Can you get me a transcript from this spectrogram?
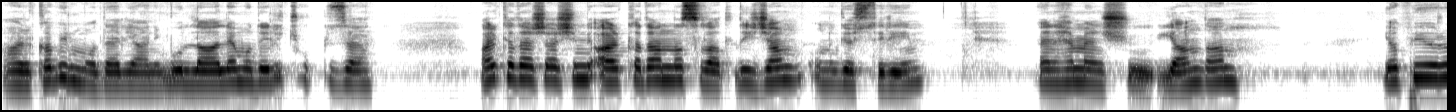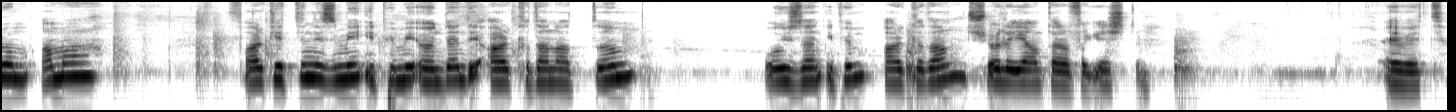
Harika bir model yani. Bu lale modeli çok güzel. Arkadaşlar şimdi arkadan nasıl atlayacağım onu göstereyim. Ben hemen şu yandan yapıyorum ama fark ettiniz mi ipimi önden de arkadan attım. O yüzden ipim arkadan şöyle yan tarafa geçtim. Evet.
